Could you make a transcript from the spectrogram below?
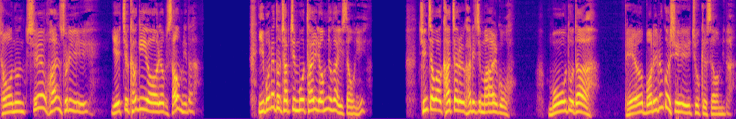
전운치의 환술이 예측하기 어렵사옵니다. 이번에도 잡지 못할 염려가 있사오니 진짜와 가짜를 가리지 말고 모두 다 베어버리는 것이 좋겠사옵니다.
